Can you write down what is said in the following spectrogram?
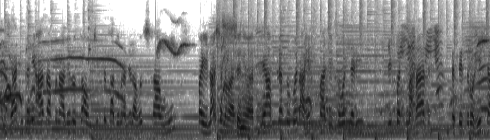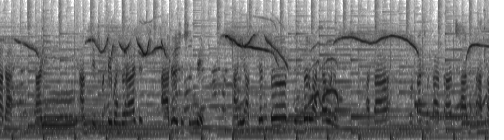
आणि ह्या ठिकाणी आज आपण आलेलो तो औचित्य साधून आलेलो आहोत. श्रावणी पहिला शनिवार. शनिवार. आणि आपल्यासोबत आहेत माझे सवंदडी दीपक महाराज तसेच रोहित दादा आणि आमचे छोटे बंधुराज आदर्श शिंदे. आणि अत्यंत सुंदर वातावरण. आता छोटा छोटा असा छानसा असा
